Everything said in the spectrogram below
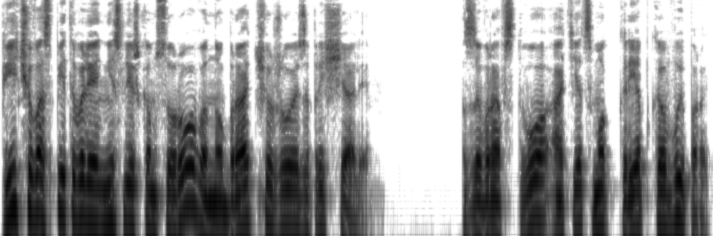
Пичу воспитывали не слишком сурово, но брать чужое запрещали. За воровство отец мог крепко выпороть.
